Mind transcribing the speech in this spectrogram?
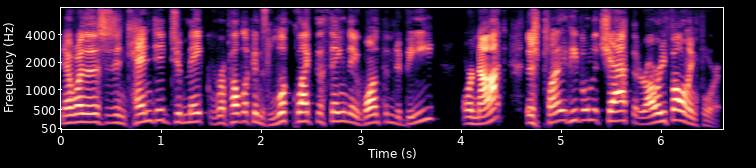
Now, whether this is intended to make Republicans look like the thing they want them to be or not, there's plenty of people in the chat that are already falling for it.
